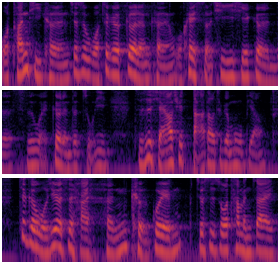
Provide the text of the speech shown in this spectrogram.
我团体可能就是我这个个人，可能我可以舍弃一些个人的思维、个人的主义，只是想要去达到这个目标。这个我觉得是还很可贵，就是说他们在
